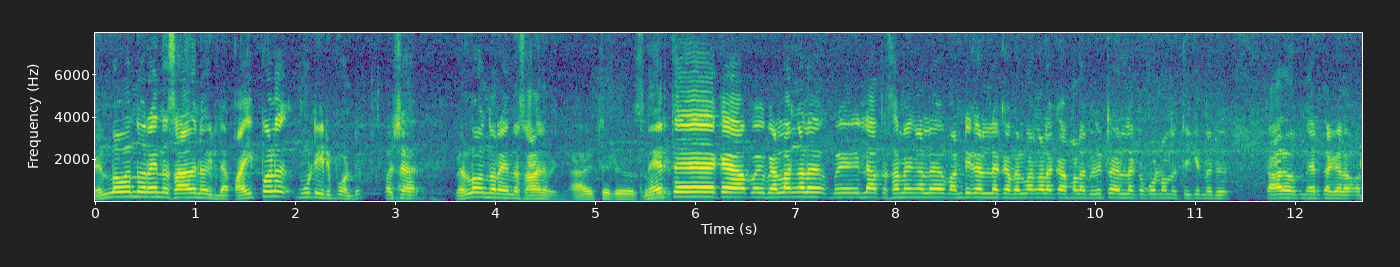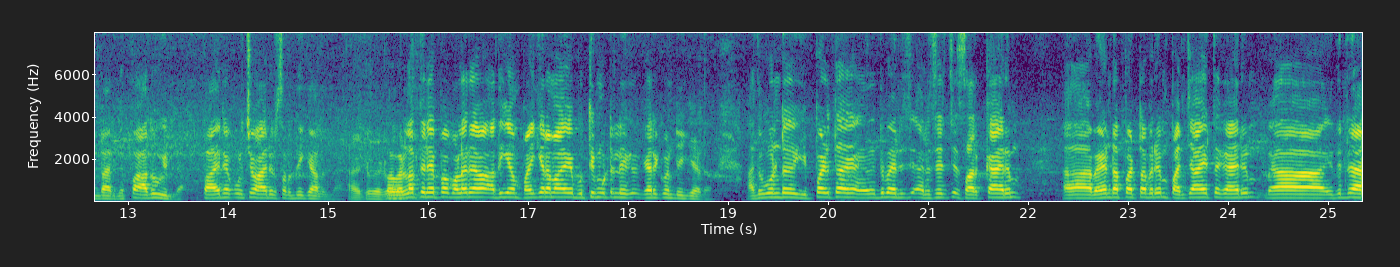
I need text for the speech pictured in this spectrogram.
വെള്ളമെന്ന് പറയുന്ന സാധനം ഇല്ല പൈപ്പുകൾ മൂട്ടിയിരിപ്പുണ്ട്. പക്ഷേ വെള്ളമെന്ന് പറയുന്ന സാധനമില്ല. ആഴ്ച ദിവസം നേരത്തെ ഒക്കെ വെള്ളങ്ങൾ ഇല്ലാത്ത സമയങ്ങളിൽ വണ്ടികളിലൊക്കെ വെള്ളങ്ങളൊക്കെ നമ്മളെ വീട്ടുകളിലൊക്കെ കൊണ്ടുവന്ന് എത്തിക്കുന്ന ഒരു കാലം നേരത്തെ ഉണ്ടായിരുന്നു. ഇപ്പം അതും ഇല്ല. അപ്പം അതിനെക്കുറിച്ചും ആരും ശ്രദ്ധിക്കാറില്ല. ഇപ്പോൾ വെള്ളം വെള്ളത്തിന് ഇപ്പോൾ വളരെ അധികം ഭയങ്കരമായ ബുദ്ധിമുട്ടിൽ കയറിക്കൊണ്ടിരിക്കുകയാണ്. അതുകൊണ്ട് ഇപ്പോഴത്തെ ഇത് അനുസരിച്ച് സർക്കാരും വേണ്ടപ്പെട്ടവരും പഞ്ചായത്തുകാരും ഇതിന്റെ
